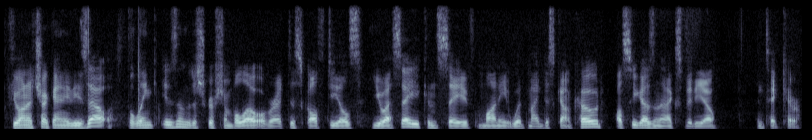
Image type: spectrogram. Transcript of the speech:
If you want to check any of these out, the link is in the description below over at Disc Golf Deals USA. You can save money with my discount code. I'll see you guys in the next video and take care.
